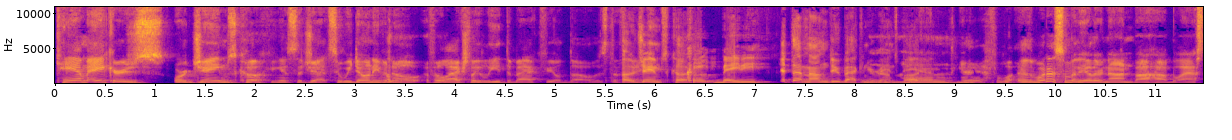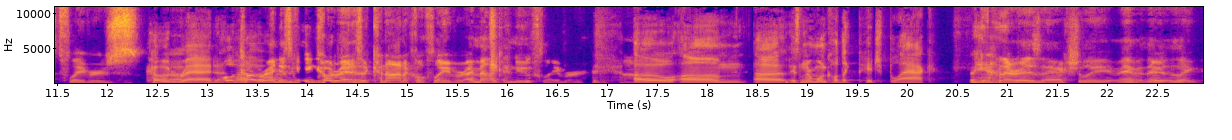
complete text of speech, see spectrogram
Cam Akers or James Cook against the Jets, who we don't even know if he'll actually lead the backfield, though. Is the Oh, thing. James Cook. Cook baby. Get that Mountain Dew back in your veins, bud. man. Yeah. What, what are some of the other non Baja Blast flavors? Code Red. Oh, Code uh, Red is Code Red is a canonical flavor. I meant like a new flavor. Oh, um, uh, isn't there one called like Pitch Black? yeah, there is actually. Maybe there's like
